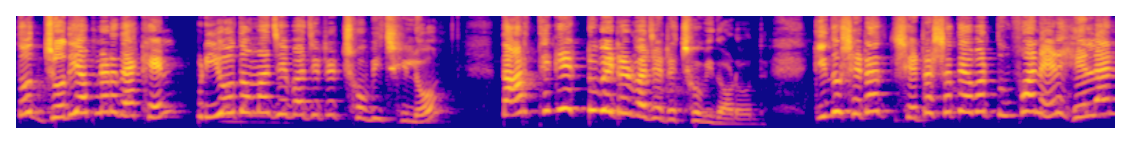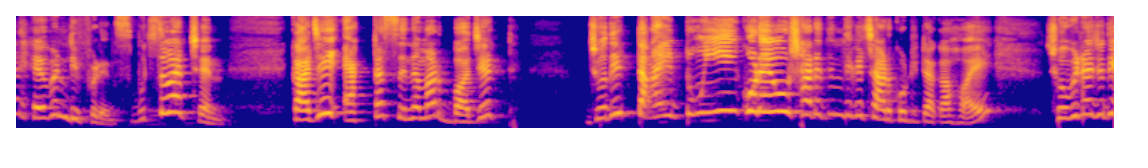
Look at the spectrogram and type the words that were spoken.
তো যদি আপনারা দেখেন, প্রিয়তমা যে বাজেটের ছবি ছিল তার থেকে একটু বেটার বাজেটের ছবি দরদ। কিন্তু সেটা, সেটার সাথে আবার তুফানের হেল অ্যান্ড হেভেন ডিফারেন্স বুঝতে পারছেন? কাজেই একটা সিনেমার বাজেট যদি টাই টুই করেও সাড়ে তিন থেকে চার কোটি টাকা হয়, ছবিটা যদি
